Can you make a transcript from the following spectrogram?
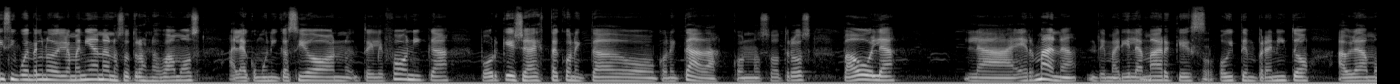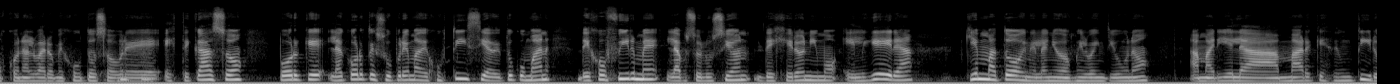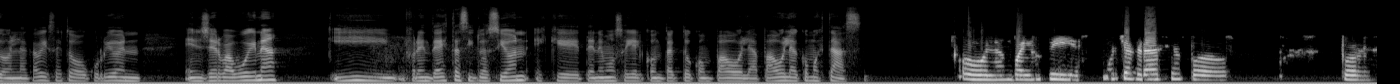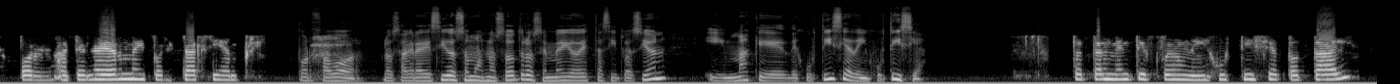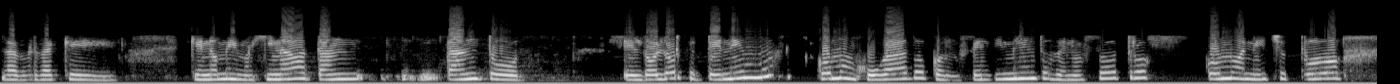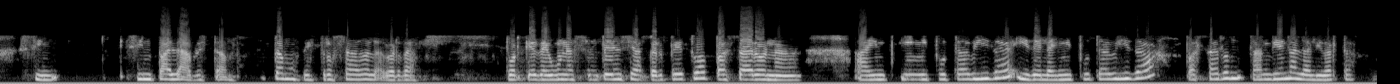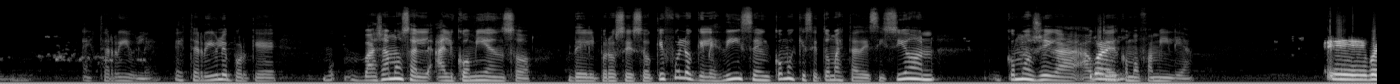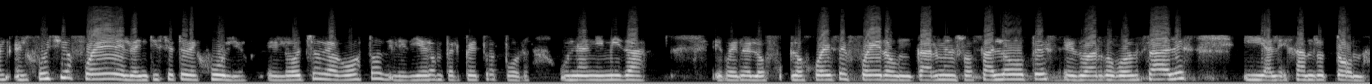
y 51 de la mañana nosotros nos vamos a la comunicación telefónica porque ya está conectado, conectada con nosotros Paola, la hermana de Mariela Márquez. Oh. Hoy tempranito hablábamos con Álvaro Mejuto sobre este caso porque la Corte Suprema de Justicia de Tucumán dejó firme la absolución de Jerónimo Elguera, quien mató en el año 2021 a Mariela Márquez de un tiro en la cabeza. Esto ocurrió en en Yerba Buena. Y frente a esta situación es que tenemos ahí el contacto con Paola. Paola, ¿cómo estás? Hola, buenos días. Muchas gracias por, por, por atenderme y por estar siempre. Por favor, los agradecidos somos nosotros en medio de esta situación y más que de justicia, de injusticia. Totalmente fue una injusticia total. La verdad que que no me imaginaba tan tanto el dolor que tenemos, cómo han jugado con los sentimientos de nosotros, cómo han hecho todo sin sin palabras estamos, estamos destrozados la verdad, porque de una sentencia perpetua pasaron a, a inimputabilidad y de la inimputabilidad pasaron también a la libertad. Es terrible, es terrible porque vayamos al, al comienzo del proceso. ¿Qué fue lo que les dicen? ¿Cómo es que se toma esta decisión? ¿Cómo llega a ustedes como familia? Eh, bueno, el juicio fue el 27 de julio. El 8 de agosto le dieron perpetua por unanimidad. Y bueno, los, los jueces fueron Carmen Rosa López, Eduardo González y Alejandro Tomás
